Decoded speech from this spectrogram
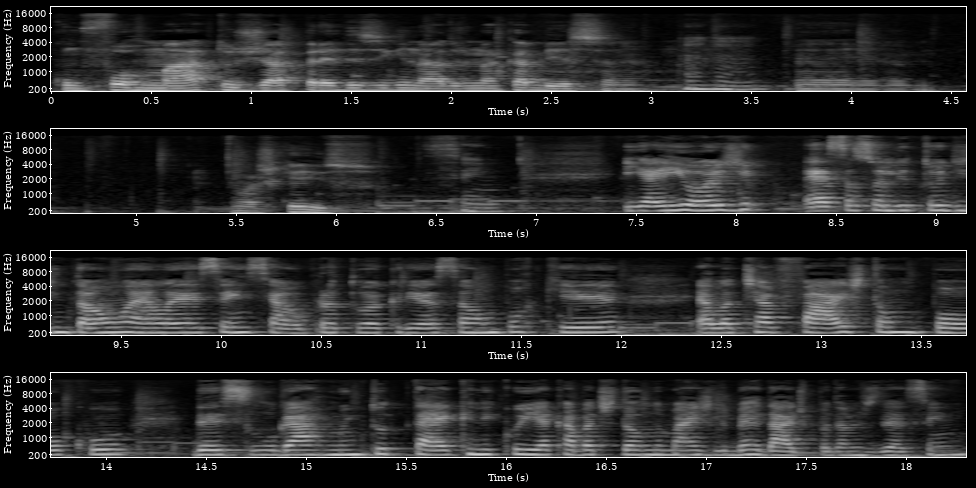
com formatos já pré-designados na cabeça, né? Uhum. É, eu acho que é isso. Sim. E aí hoje essa solitude então ela é essencial para tua criação porque ela te afasta um pouco desse lugar muito técnico e acaba te dando mais liberdade, podemos dizer assim.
